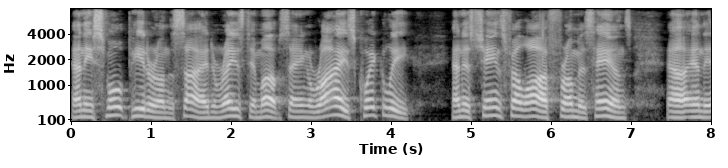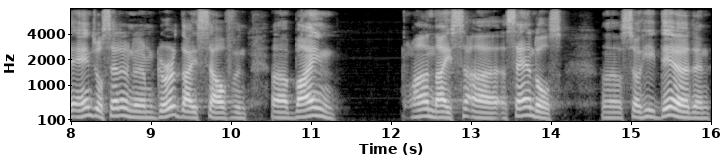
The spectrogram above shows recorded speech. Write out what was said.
And he smote Peter on the side and raised him up, saying, Arise quickly. And his chains fell off from his hands. Uh, and the angel said unto him, Gird thyself and uh, bind on thy uh, sandals. Uh, so he did, and,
